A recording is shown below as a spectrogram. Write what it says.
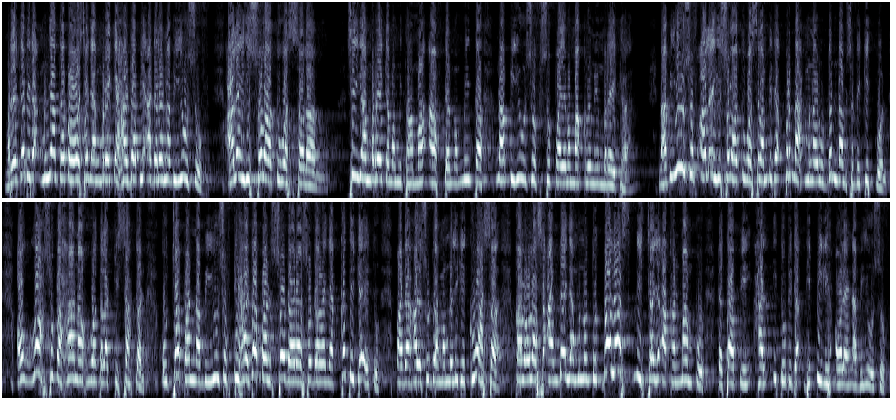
Mereka tidak menyangka bahwa yang mereka hadapi adalah Nabi Yusuf alaihi salatu wassalam. Sehingga mereka meminta maaf dan meminta Nabi Yusuf supaya memaklumi mereka. Nabi Yusuf alaihi salatu wasallam tidak pernah menaruh dendam sedikit pun. Allah subhanahu wa ta'ala kisahkan ucapan Nabi Yusuf di hadapan saudara-saudaranya ketika itu. Padahal sudah memiliki kuasa. Kalaulah seandainya menuntut balas, niscaya akan mampu. Tetapi hal itu tidak dipilih oleh Nabi Yusuf.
